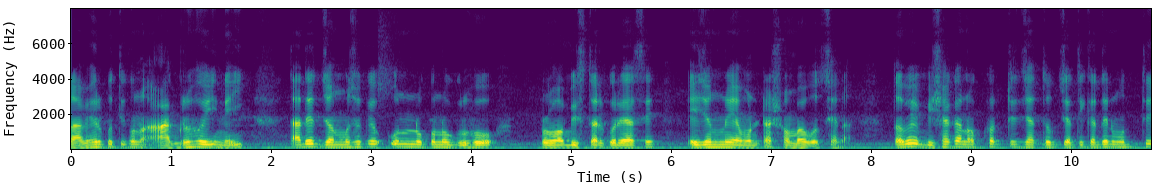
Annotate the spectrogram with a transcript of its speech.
লাভের প্রতি কোনো আগ্রহই নেই। তাদের জন্মছকে অন্য কোনো গ্রহ প্রভাব বিস্তার করে আছে, এই জন্যই এমনটা সম্ভব হচ্ছে না। তবে বিশাখা নক্ষত্রের জাতক জাতিকাদের মধ্যে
